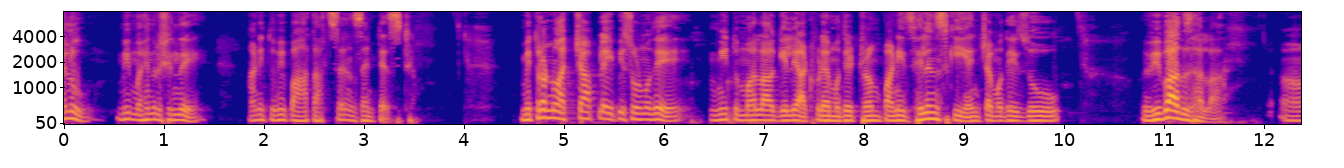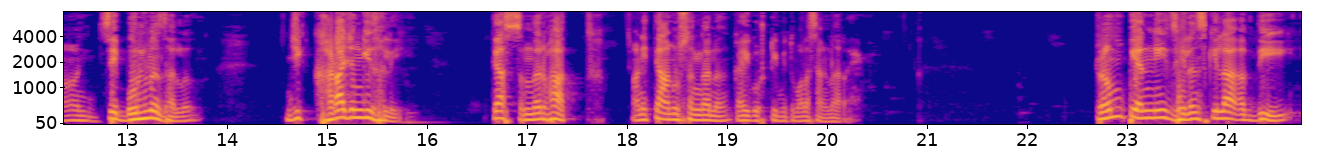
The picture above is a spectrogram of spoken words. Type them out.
हॅलो, मी महेंद्र शिंदे आणि तुम्ही पाहत आहात सेन्स अँड टेस्ट. मित्रांनो, आजच्या आपल्या एपिसोडमध्ये मी तुम्हाला गेल्या आठवड्यामध्ये ट्रम्प आणि झेलेन्स्की यांच्यामध्ये जो विवाद झाला, जे बोलणं झालं, जी खडाजंगी झाली, त्या संदर्भात आणि त्या अनुषंगानं काही गोष्टी मी तुम्हाला सांगणार आहे. ट्रम्प यांनी झेलेन्स्कीला अगदी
